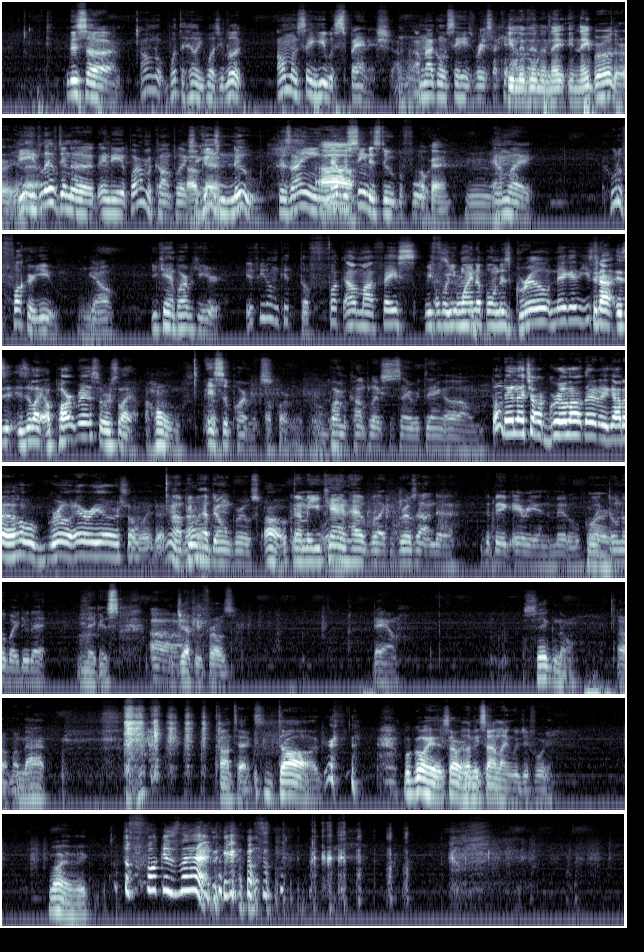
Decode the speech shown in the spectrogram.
this uh I don't know what the hell he was. He looked. I'm gonna say he was Spanish. I'm, Mhm. I'm not gonna say his race. I can't. he lived in the na- in neighborhood or in he the- lived in the in the apartment complex. And Okay. he's new because I ain't Oh. never seen this dude before. Okay. Mm. And I'm like, who the fuck are you? Mhm. You know, you can't barbecue here. If you don't get the fuck out my face before That's you right. wind up on this grill, nigga, you See now, is it is it like apartments or it's like homes? It's apartments, Apartments. apartment complexes and everything. Um, Don't they let y'all grill out there? They got a whole grill area or something like that. you know, people have their own grills. Oh, okay. I mean, you Well, can have like grills out in the the big area in the middle, but Word. don't nobody do that, niggas. Uh, Jeffy froze. damn. signal, Oh my bad. not Context. dog. but go ahead. Sorry. Let me sign language it for you. Go ahead, Vic. What the fuck is that?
